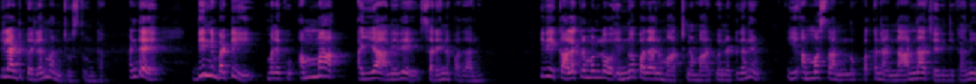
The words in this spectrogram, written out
ఇలాంటి పేర్లను మనం చూస్తూ ఉంటాం. అంటే దీన్ని బట్టి మనకు అమ్మ అయ్య అనేదే సరైన పదాలు. ఇది కాలక్రమంలో ఎన్నో పదాలు మార్చిన మారిపోయినట్టుగానే ఈ అమ్మ స్థానంలో పక్కన నాన్న చేరింది కానీ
